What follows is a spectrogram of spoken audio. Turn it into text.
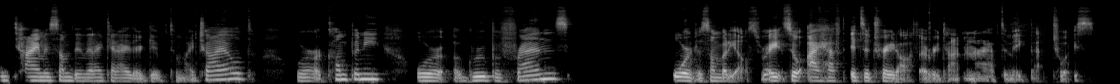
And time is something that I can either give to my child or our company or a group of friends or to somebody else, right? So I have it's a trade-off every time and I have to make that choice.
